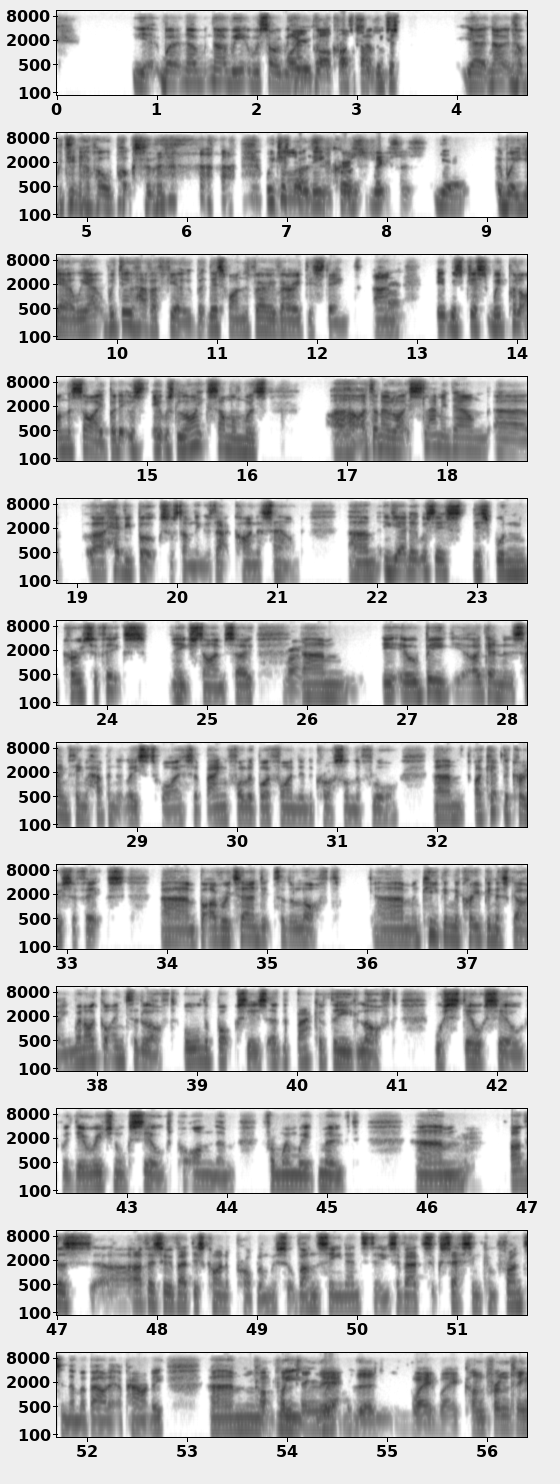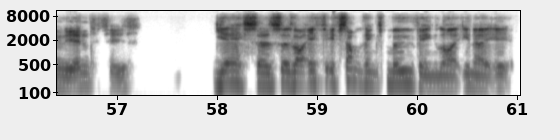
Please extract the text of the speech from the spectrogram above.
Yeah, well, no, no, we were sorry, we hadn't put the cross back. We just yeah, no, no, we didn't have a whole box of them. we just Loads put the crucifixes. We, yeah, well, yeah, we ha- we do have a few, but this one's very, very distinct, and right. It was just we'd put it on the side, but it was it was like someone was, uh, I don't know, like slamming down uh, uh, heavy books or something. It was that kind of sound, um, yet it was this this wooden crucifix each time. So, right. um, it, it, would be again the same thing happened at least twice. A bang followed by finding the cross on the floor. Um, I kept the crucifix, um, but I returned it to the loft um, and keeping the creepiness going. When I got into the loft, all the boxes at the back of the loft were still sealed with the original seals put on them from when we'd moved. Um, mm. Others, uh, others who have had this kind of problem with sort of unseen entities have had success in confronting them about it. Apparently, um, confronting we, the, the wait, wait, confronting the entities. Yes, as like if, if something's moving, like you know, it,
